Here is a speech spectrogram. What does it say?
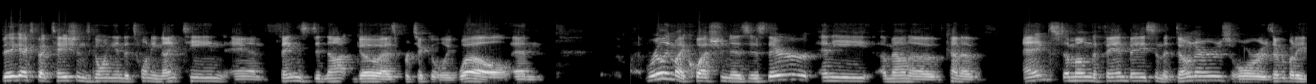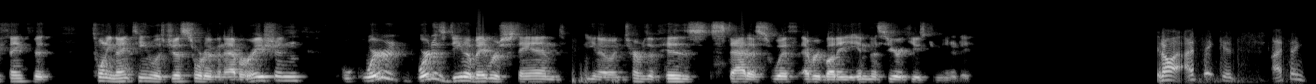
big expectations going into 2019, and things did not go as particularly well. And really, my question is: Is there any amount of kind of angst among the fan base and the donors, or does everybody think that 2019 was just sort of an aberration? Where where does Dino Babers stand, you know, in terms of his status with everybody in the Syracuse community? You know, I think it's I think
